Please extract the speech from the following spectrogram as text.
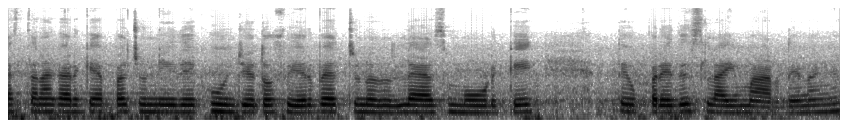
ਇਸ ਤਰ੍ਹਾਂ ਕਰਕੇ ਆਪਾਂ ਚੁੰਨੀ ਦੇ ਖੂੰਜੇ ਤੋਂ ਫੇਰ ਵਿੱਚ ਲੈਸ ਮੋੜ ਕੇ ਤੇ ਉੱਪਰ ਇਹਦੇ ਸਲਾਈ ਮਾਰ ਦੇਣਾ ਹੈ।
